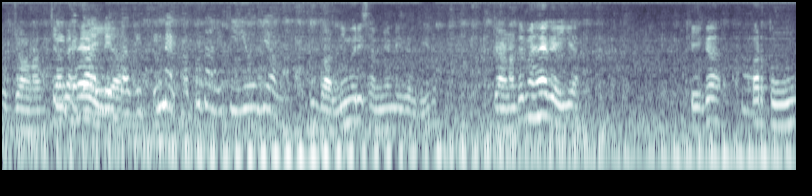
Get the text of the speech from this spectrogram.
ਉਹ ਜਾਣਾ ਤਾਂ ਚੱਲ ਕੀ ਹੈ ਹੀ ਆ। ਕੀਤੀ ਮੈਂ ਕਿਹਾ ਪਤਾ ਨਹੀਂ ਕੀ ਹੋ ਗਿਆ ਵਾ। ਤੂੰ ਗੱਲ ਨਹੀਂ ਮੇਰੀ ਸਮਝਣ ਦੀ ਜਲਦੀ। ਜਾਣਾ ਤੇ ਮੈਂ ਹੈਗਾ ਹੀ ਆ। ਠੀਕ ਆ? ਪਰ ਤੂੰ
